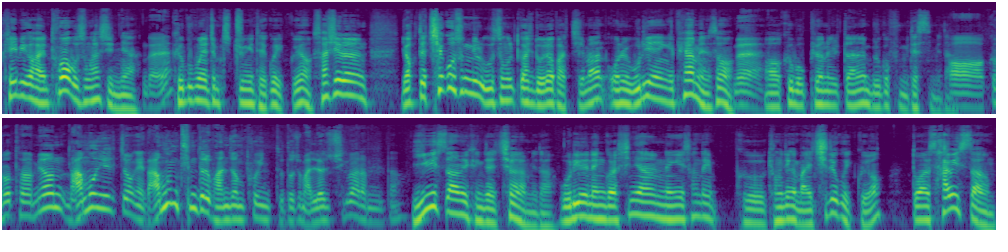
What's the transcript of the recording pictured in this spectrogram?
KB가 과연 통합 우승을 할 수 있냐. 네. 그 부분에 좀 집중이 되고 있고요. 사실은 역대 최고 승률 우승을까지 노려봤지만 오늘 우리은행에 패하면서 네. 어, 그 목표는 일단은 물거품이 됐습니다. 어, 그렇다면 남은 일정에 남은 팀들 관전 포인트도 좀 알려주시기 바랍니다. 2위 싸움이 굉장히 치열합니다. 우리은행과 신한은행이 상당히 그 경쟁을 많이 치르고 있고요. 또한 4위 싸움,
